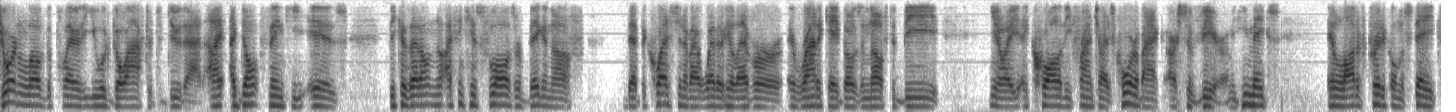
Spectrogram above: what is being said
Jordan Love the player that you would go after to do that? I, I don't think he is because I don't know. I think his flaws are big enough that the question about whether he'll ever eradicate those enough to be, you know, a, a quality franchise quarterback are severe. I mean, he makes a lot of critical mistakes.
